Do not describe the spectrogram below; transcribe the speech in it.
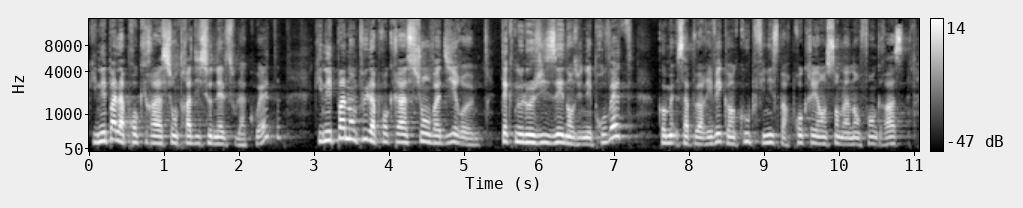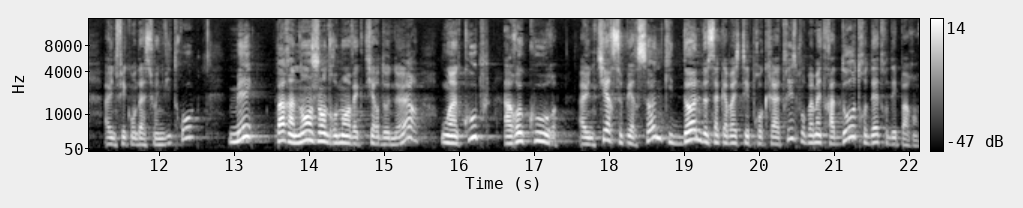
qui n'est pas la procréation traditionnelle sous la couette, qui n'est pas non plus la procréation, on va dire, euh, technologisée dans une éprouvette, comme ça peut arriver qu'un couple finisse par procréer ensemble un enfant grâce à une fécondation in vitro, mais par un engendrement avec tiers d'honneur, où un couple a recours à une tierce personne qui donne de sa capacité procréatrice pour permettre à d'autres d'être des parents.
